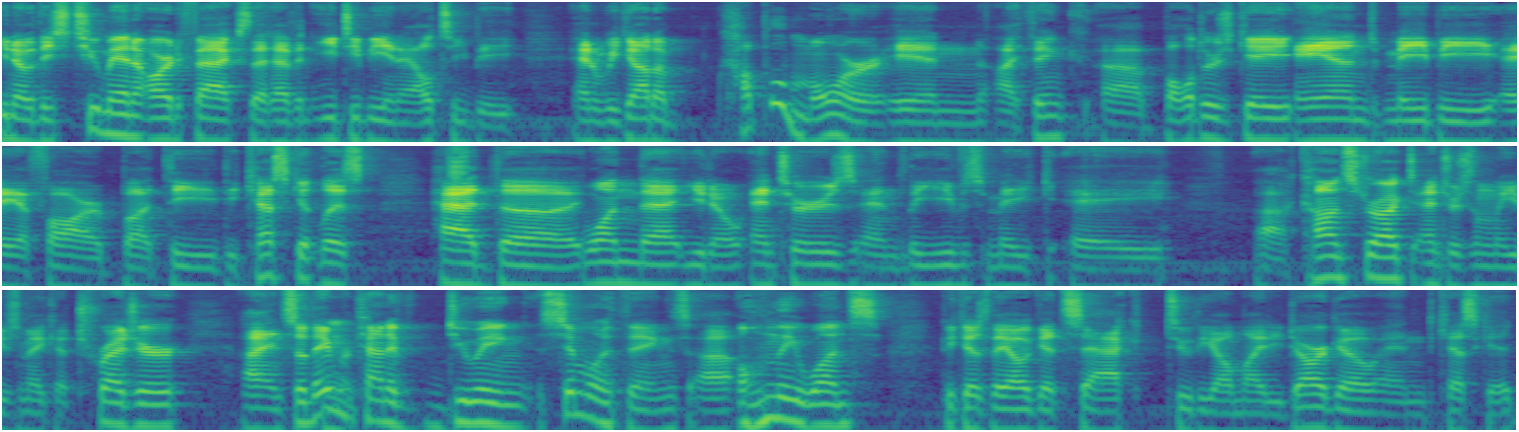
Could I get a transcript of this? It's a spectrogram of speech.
you know these two mana artifacts that have an ETB and LTB, and we got a couple more in I think uh, Baldur's Gate and maybe AFR. But the the Keskit list had the one that you know enters and leaves make a uh, construct, enters and leaves make a treasure, uh, and so they were kind of doing similar things, uh, only once because they all get sacked to the Almighty Dargo and Keskit.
